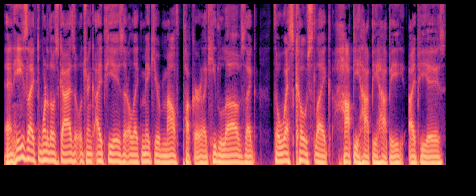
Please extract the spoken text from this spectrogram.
And he's like one of those guys that will drink IPAs that will like make your mouth pucker. Like he loves like the West Coast, like hoppy, hoppy, hoppy IPAs.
